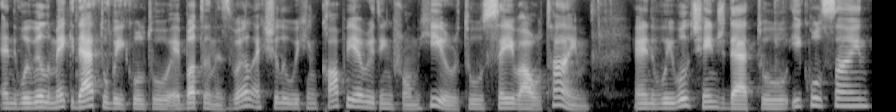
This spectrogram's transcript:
and we will make that to be equal to a button as well. Actually, we can copy everything from here to save our time and we will change that to equal sign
